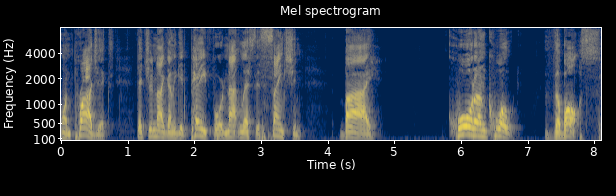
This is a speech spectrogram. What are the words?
on projects that you're not going to get paid for, not unless it's sanctioned by quote unquote the boss.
